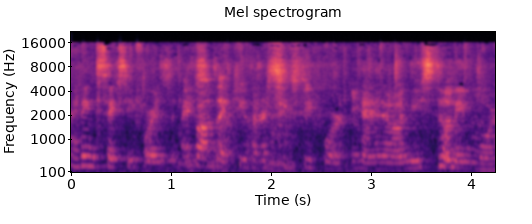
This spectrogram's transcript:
I think 64 is a My phone's like 264. Yeah, I know, and you still need more.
